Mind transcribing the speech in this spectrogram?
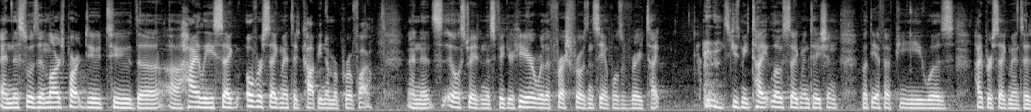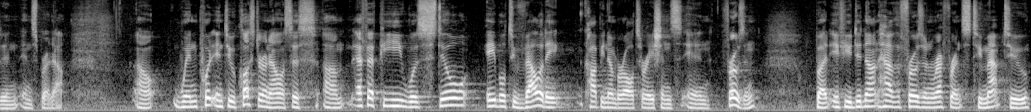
and this was in large part due to the uh, highly over-segmented copy number profile. And it's illustrated in this figure here where the fresh frozen samples are very tight, excuse me, tight, low segmentation, but the FFPE was hyper-segmented and, and, spread out. Uh, when put into a cluster analysis, um, FFPE was still able to validate copy number alterations in frozen, but if you did not have the frozen reference to map to,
